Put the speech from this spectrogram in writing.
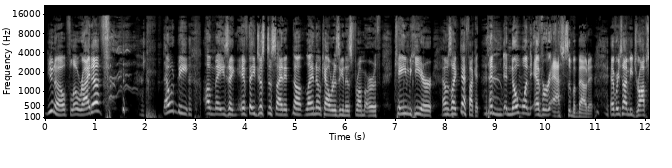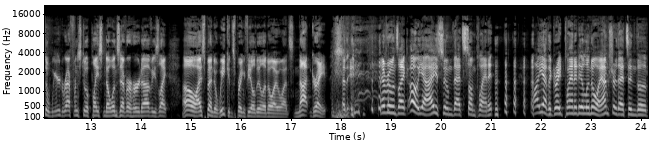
you know, Flo Rida. That would be amazing if they just decided, no, Lando Calrissian is from Earth, came here, and was like, yeah, fuck it. and, and no one ever asks him about it. Every time he drops a weird reference to a place no one's ever heard of, he's like, "Oh, I spent a week in Springfield, Illinois once. Not great." Everyone's like, oh, yeah, I assume that's some planet. oh, yeah, the great planet Illinois. I'm sure that's in the,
